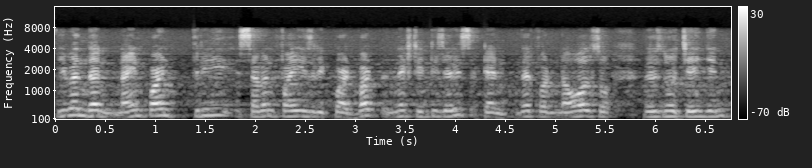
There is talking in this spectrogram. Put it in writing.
even then 9.375 is required but next integer is 10 therefore now also there is no change in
